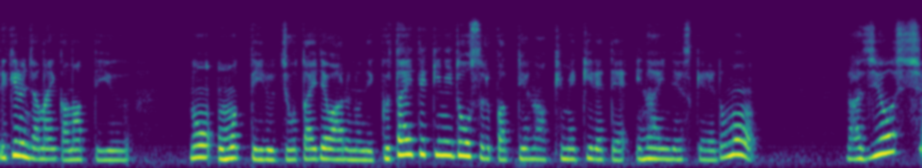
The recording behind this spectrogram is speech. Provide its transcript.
できるんじゃないかなっていうのを思っている状態ではあるので具体的にどうするかっていうのは決めきれていないんですけれどもラジオ収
